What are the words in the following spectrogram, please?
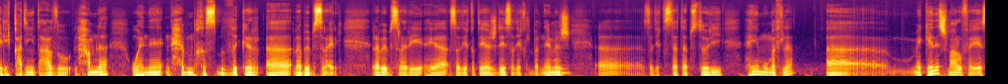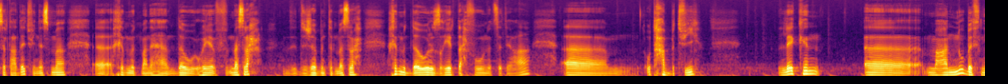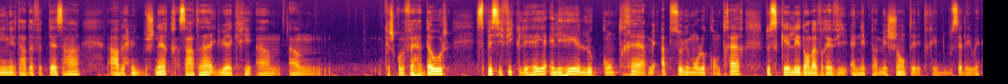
اللي قاعدين يتعرضوا الحملة وهنا نحب نخص بالذكر آه رباب السراري رباب السراري هي صديقة إتش دي صديقة البرنامج آه صديقة Startup Story. هي ممثلة آه ما كانتش معروفة ياسر تعديت في نسمة آه خدمت معناها دور وهي في المسرح déjà بنت المسرح خدمت دور صغير تحفون et cetera آه وتحبت فيه. لكن مع النوبة اثنين اللي تعدى في التاسعة عبد الحميد بوشناق ساعتها un, un كيفاش نقولوا فيها دور spécifique اللي هي اللي هي le contraire mais absolument le contraire de ce qu'elle est dans la vraie vie. Elle n'est pas méchante elle est très douce elle est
